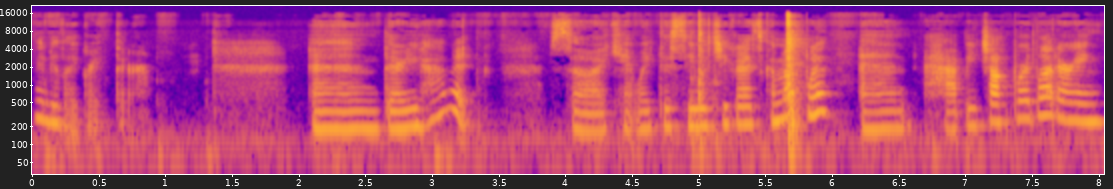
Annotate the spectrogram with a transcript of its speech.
Maybe like right there. And there you have it. So I can't wait to see what you guys come up with and happy chalkboard lettering.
